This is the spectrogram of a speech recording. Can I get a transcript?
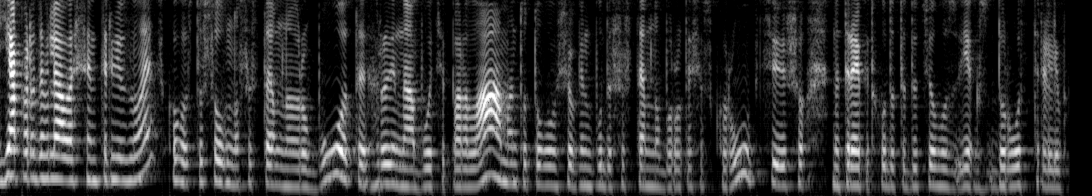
я передивлялася інтерв'ю Зеленського стосовно системної роботи, гри на боці парламенту, того, що він буде системно боротися з корупцією, що не треба підходити до цього як до розстрілів,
